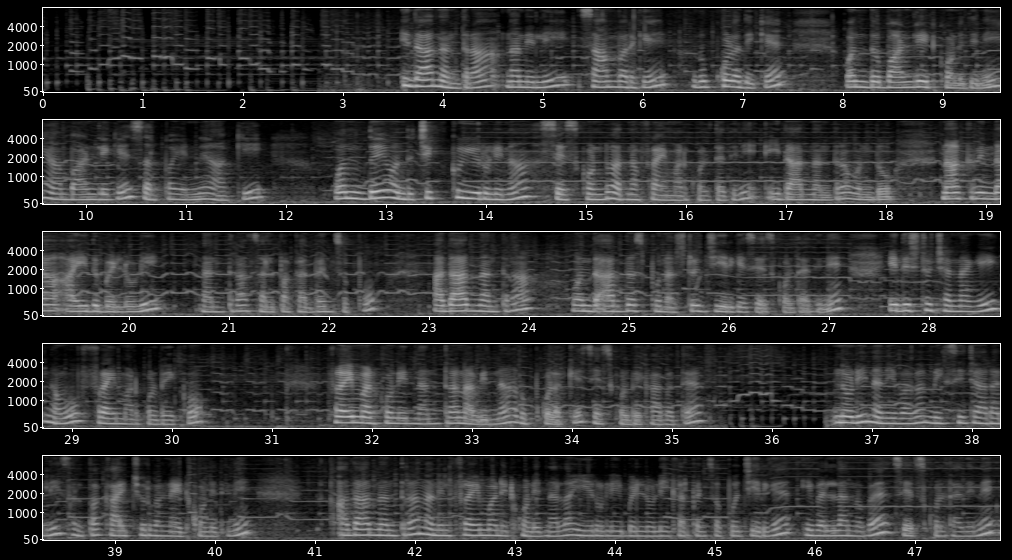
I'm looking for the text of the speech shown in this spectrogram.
ಇದಾದ ನಂತರ ನಾನಿಲ್ಲಿ ಸಾಂಬಾರಿಗೆ ರುಬ್ಕೊಳ್ಳೋದಕ್ಕೆ ಒಂದು ಬಾಣಲಿ ಇಟ್ಕೊಂಡಿದ್ದೀನಿ. ಆ ಬಾಣಲಿಗೆ ಸ್ವಲ್ಪ ಎಣ್ಣೆ ಹಾಕಿ ಒಂದೇ ಒಂದು ಚಿಕ್ಕ ಈರುಳ್ಳಿನ ಸೇರಿಸ್ಕೊಂಡು ಅದನ್ನ ಫ್ರೈ ಮಾಡ್ಕೊಳ್ತಾ ಇದ್ದೀನಿ. ಇದಾದ ನಂತರ ಒಂದು ನಾಲ್ಕರಿಂದ ಐದು ಬೆಳ್ಳುಳ್ಳಿ, ನಂತರ ಸ್ವಲ್ಪ ಕರ್ಬೇವಿನ ಸೊಪ್ಪು, ಅದಾದ ನಂತರ ಒಂದು ಅರ್ಧ ಸ್ಪೂನಷ್ಟು ಜೀರಿಗೆ ಸೇರಿಸ್ಕೊಳ್ತಾ ಇದ್ದೀನಿ. ಇದಿಷ್ಟು ಚೆನ್ನಾಗಿ ನಾವು ಫ್ರೈ ಮಾಡ್ಕೊಳ್ಬೇಕು. ಫ್ರೈ ಮಾಡ್ಕೊಂಡಿದ ನಂತರ ನಾವು ಇದನ್ನ ರುಬ್ಕೊಳ್ಳೋಕ್ಕೆ ಸೇರಿಸ್ಕೊಳ್ಬೇಕಾಗುತ್ತೆ ನೋಡಿ, ನಾನು ಇವಾಗ ಮಿಕ್ಸಿ ಜಾರಲ್ಲಿ ಸ್ವಲ್ಪ ಕಾಯಿ ಚೂರುಗಳನ್ನ ಇಟ್ಕೊಂಡಿದ್ದೀನಿ. ಅದಾದ ನಂತರ ನಾನಿಲ್ಲಿ ಫ್ರೈ ಮಾಡಿ ಇಟ್ಕೊಂಡಿದ್ನಲ್ಲ, ಈರುಳ್ಳಿ, ಬೆಳ್ಳುಳ್ಳಿ, ಕರ್ಬೇವಿನ ಸೊಪ್ಪು, ಜೀರಿಗೆ, ಇವೆಲ್ಲನೂ ಸೇರಿಸ್ಕೊಳ್ತಾ ಇದ್ದೀನಿ.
